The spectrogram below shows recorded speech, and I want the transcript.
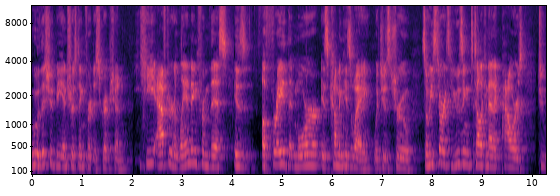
Ooh, this should be interesting for description. He, after landing from this, is afraid that more is coming his way, which is true. So he starts using telekinetic powers to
